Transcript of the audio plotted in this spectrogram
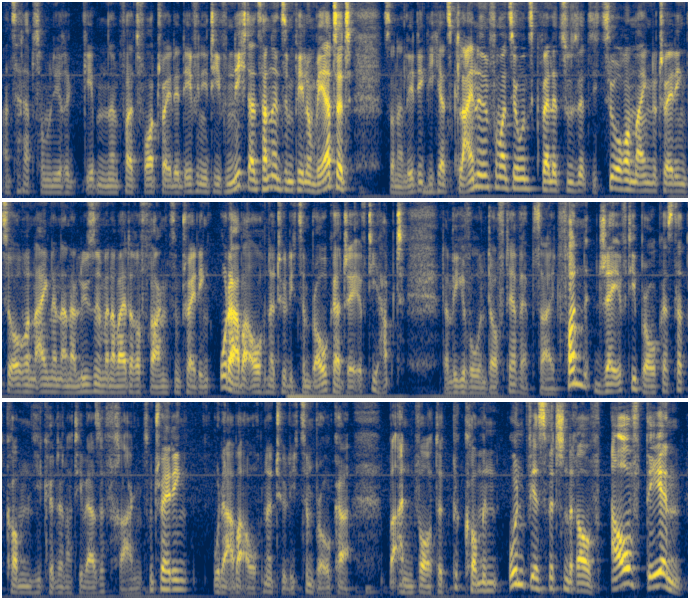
an Setups formuliere, gegebenenfalls Vortrade definitiv nicht als Handelsempfehlung wertet, sondern lediglich als kleine Informationsquelle zusätzlich zu eurem eigenen Trading, zu euren eigenen Analysen, wenn ihr weitere Fragen zum Trading oder aber auch natürlich zum Broker JFD habt, dann wie gewohnt auf der Website von jfdbrokers.com. Hier könnt ihr noch diverse Fragen zum Trading oder aber auch natürlich zum Broker beantwortet bekommen. Und wir switchen drauf auf den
